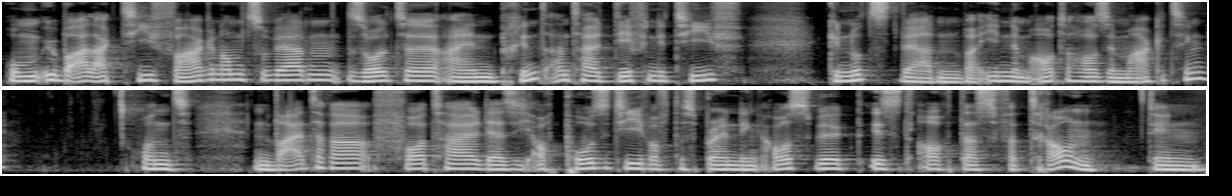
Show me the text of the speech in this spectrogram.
Um überall aktiv wahrgenommen zu werden, sollte ein Printanteil definitiv genutzt werden bei Ihnen im Autohaus im Marketing. Und ein weiterer Vorteil, der sich auch positiv auf das Branding auswirkt, ist auch das Vertrauen, den,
